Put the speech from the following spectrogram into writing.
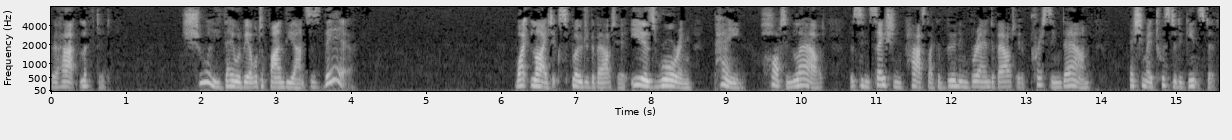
Her heart lifted. Surely they would be able to find the answers there. White light exploded about her, ears roaring, pain, hot and loud. The sensation passed like a burning brand about her, pressing down. Ashi'mei twisted against it,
